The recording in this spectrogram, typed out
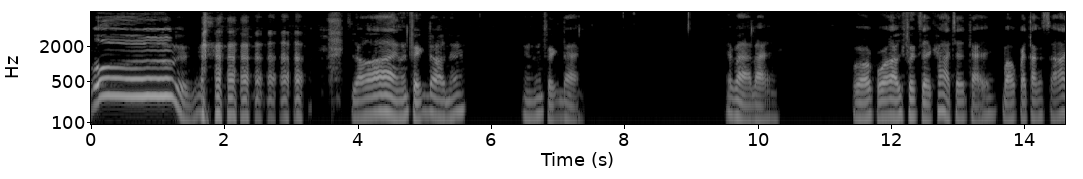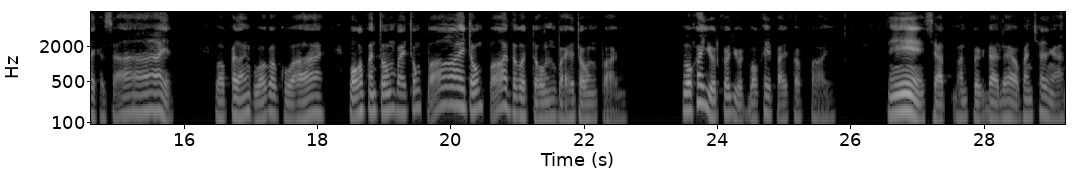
โอ้ยอยมันฝึกได้นะมันฝึกได้ไม่ว่าอะไรหัวหัวฝึกใส่ข้าใจไถบอกไปทางซ้ายก็ซ้าย บอกไปทางหัวก็ขวา บอกให้มันตรงไปตรงไปตรงไปไปก็ตรงไปตรงไปบอกให้หยุดก็หยุดบอกให้ไปก็ไป นี่สัตว์มันฝึกได้แล้วมันใช้งาน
